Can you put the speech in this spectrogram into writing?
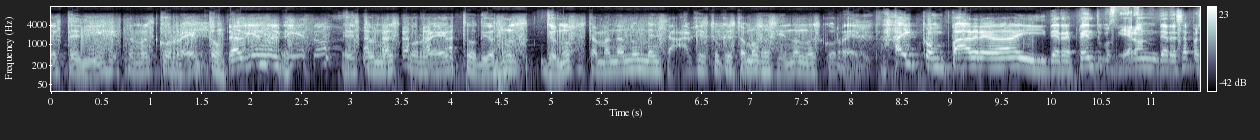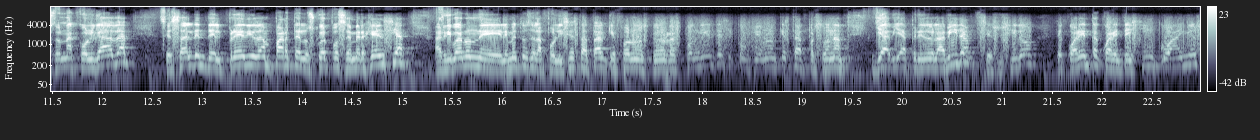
Ya te dije, esto no es correcto. ¿Estás viendo el tieso? Esto no es correcto. Dios nos, Dios nos está mandando un mensaje. Esto que estamos haciendo no es correcto. Ay, compadre, ¿verdad? y de repente pues vieron de esa persona colgada, se salen del predio, dan parte de los cuerpos de emergencia, arribaron eh, elementos de la policía estatal que fueron los primeros respondientes y confirmaron que esta persona ya había perdido la vida, se suicidó de 40 a 45 años,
